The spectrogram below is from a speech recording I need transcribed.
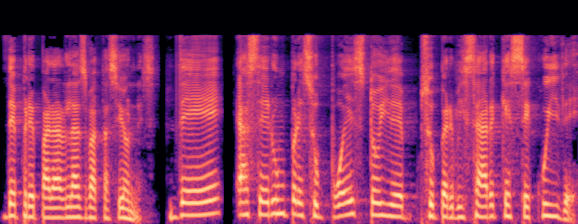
de preparar las vacaciones, de hacer un presupuesto y de supervisar que se cuide?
